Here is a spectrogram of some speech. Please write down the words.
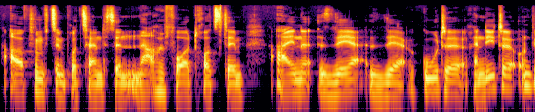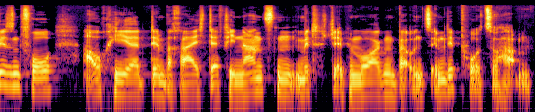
aber 15 Prozent sind nach wie vor trotzdem eine sehr, sehr gute Rendite und wir sind froh, auch hier den Bereich der Finanzen mit JP Morgan bei uns im Depot zu haben.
